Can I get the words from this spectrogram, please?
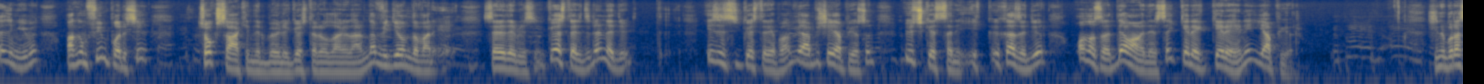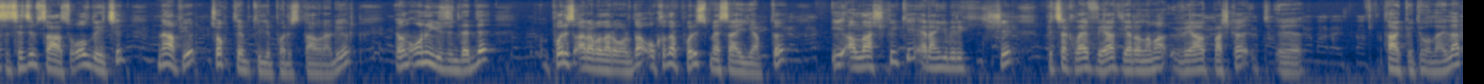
Dediğim gibi bakın film polisi çok sakindir böyle gösteri olaylarında. Videom da var e, seyredebilirsiniz. Göstericiler ne diyor? İzinsiz gösteri yapalım veya bir şey yapıyorsun. Üç kez seni ik- ikaz ediyor. Ondan sonra devam edersek gerek gereğini yapıyor. Şimdi burası seçim sahası olduğu için ne yapıyor? Çok temkinli polis davranıyor. E onun yüzünden de polis arabaları orada o kadar polis mesai yaptı. İyi Allah'a şükür ki herhangi bir iki kişi bıçaklayıp veya yaralama veya başka e, daha kötü olaylar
